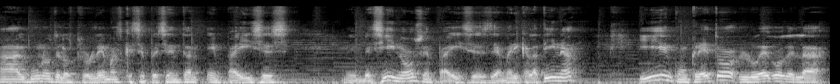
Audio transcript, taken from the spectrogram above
a algunos de los problemas que se presentan en países eh, vecinos, en países de América Latina y en concreto luego de la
